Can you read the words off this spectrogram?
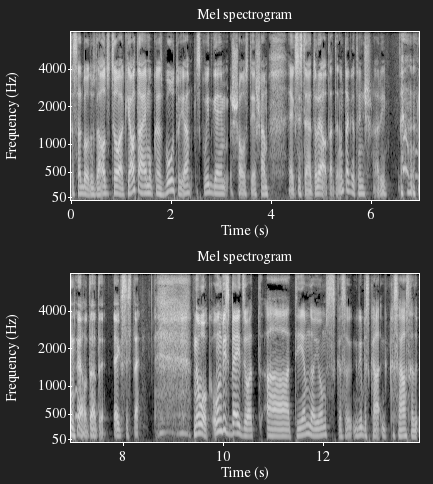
tas atbild uz daudzu cilvēku jautājumu, kas būtu, ja Squid Game šovs tiešām eksistētu realitātē. Nu, tagad viņš arī realitāte eksistē. Nu, lūk, un visbeidzot, tiem no jums, kas gribas, kā, kas vēlas kādu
